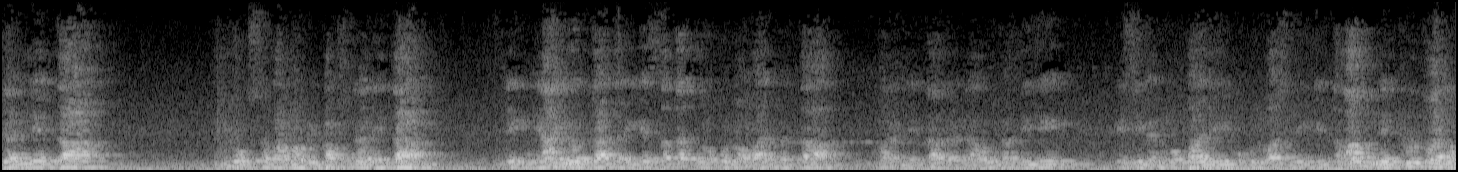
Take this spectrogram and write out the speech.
જન નેતા લોકસભામાં વિપક્ષના નેતા એક ન્યાય યોદ્ધા તરીકે સતત લોકોનો અવાજ બનતા અમારા નેતા આદરણીય રાહુલ ગાંધીજી એસી વેણુગોપાલજી મુકુલ વાસનિકજી તમામ નેતૃત્વનો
